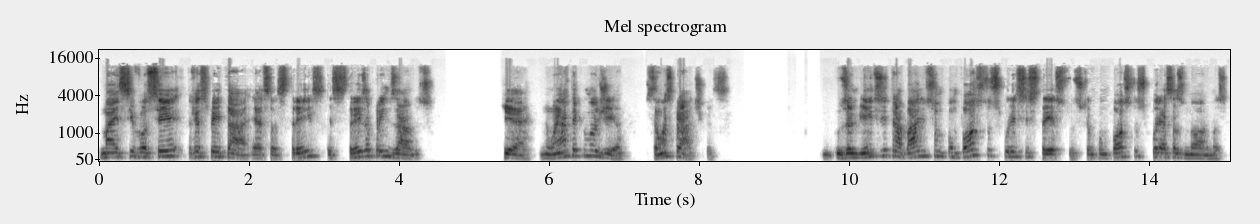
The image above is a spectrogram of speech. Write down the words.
mas se você respeitar essas três, esses três aprendizados, que é não é a tecnologia, são as práticas. Os ambientes de trabalho são compostos por esses textos, são compostos por essas normas,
